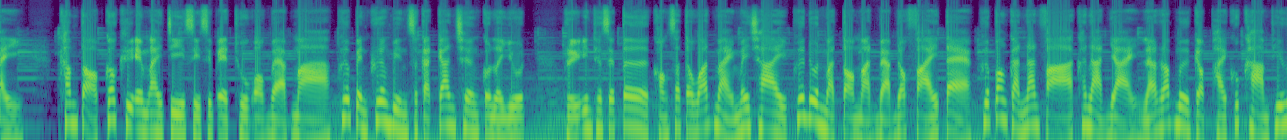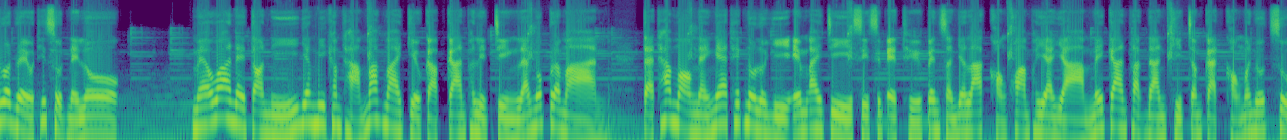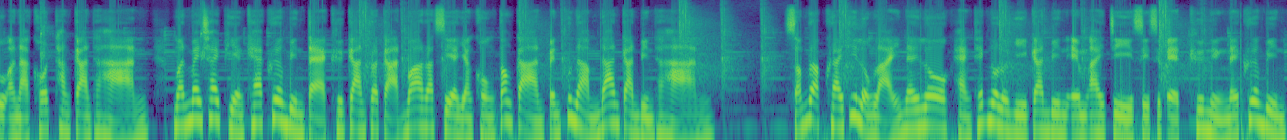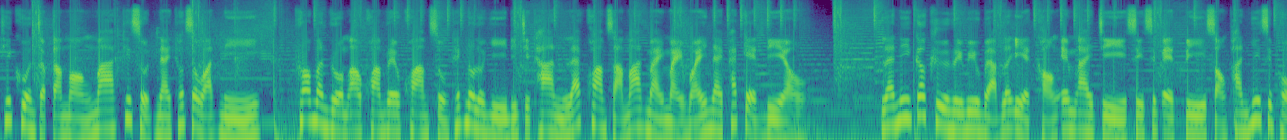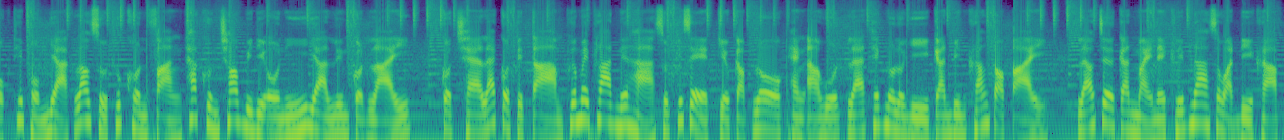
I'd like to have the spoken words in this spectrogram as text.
คำตอบก็คือ MiG 41 ถูกออกแบบมา เพื่อเป็นเครื่องบินสกัดกั้นเชิงกลยุทธ์ หรือ Interceptor ของศตวรรษใหม่ไม่ใช่ เพื่อดวลหมัดต่อหมัดแบบด็อกไฟแต่เพื่อป้องกันน่านฟ้าขนาดใหญ่ และรับมือกับภัยคุกคามที่รวดเร็วที่สุดในโลก แม้ว่าในตอนนี้ยังมีคำถามมากมายเกี่ยวกับการผลิตจริงและงบประมาณ แต่ถ้ามองในแง่เทคโนโลยี MiG 41 ถือเป็นสัญลักษณ์ของความพยายามในการผลักดันขีดจำกัดของมนุษย์สู่อนาคตทางการทหาร มันไม่ใช่เพียงแค่เครื่องบินแต่คือการประกาศว่ารัสเซียยังคงต้องการเป็นผู้นำด้านการบินทหารสำหรับใครที่หลงไหลในโลกแห่งเทคโนโลยีการบิน MiG 41 คือหนึ่งในเครื่องบินที่ควรจับตามองมากที่สุดในทศวรรษนี้ เพราะมันรวมเอาความเร็วความสูงเทคโนโลยีดิจิทัล และความสามารถใหม่ ๆ ไว้ในแพ็กเกจเดียว และนี่ก็คือรีวิวแบบละเอียดของ MiG 41 ปี 2026 ที่ผมอยากเล่าสู่ทุกคนฟัง ถ้าคุณชอบวิดีโอนี้อย่าลืมกดไลค์ กดแชร์และกดติดตามเพื่อไม่พลาดเนื้อหาสุดพิเศษเกี่ยวกับโลกแห่งอาวุธ และเทคโนโลยีการบินครั้งต่อไป แล้วเจอกันใหม่ในคลิปหน้าสวัสดีครับ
